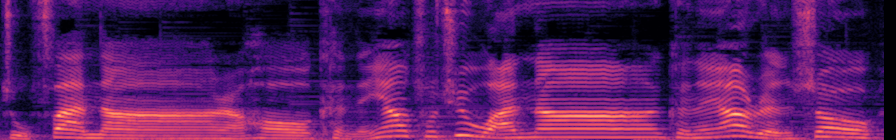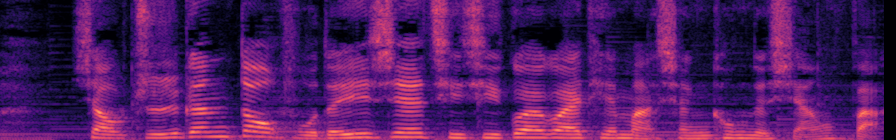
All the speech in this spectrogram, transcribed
煮饭呐、然后可能要出去玩呐、可能要忍受小植跟豆腐的一些奇奇怪怪、天马行空的想法，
